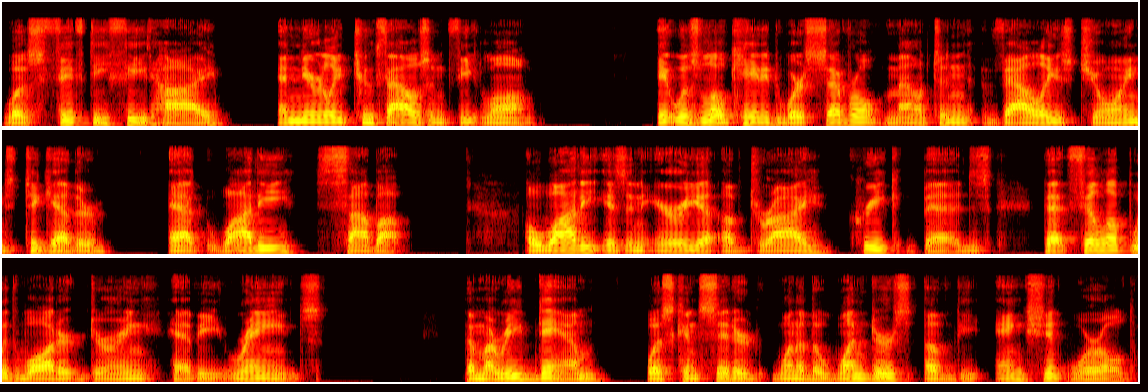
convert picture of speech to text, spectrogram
was 50 feet high and nearly 2,000 feet long. It was located where several mountain valleys joined together at Wadi Saba. A wadi is an area of dry creek beds that fill up with water during heavy rains. The Marib Dam was considered one of the wonders of the ancient world.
